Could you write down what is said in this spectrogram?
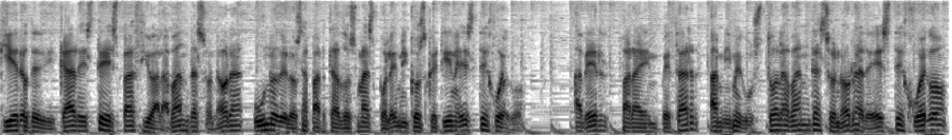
quiero dedicar este espacio a la banda sonora, uno de los apartados más polémicos que tiene este juego. A ver, para empezar, a mí me gustó la banda sonora de este juego,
